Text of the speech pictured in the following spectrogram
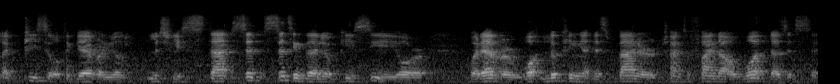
like piece it all together and you're literally sta- sit, sitting there on your PC or whatever, what, looking at this banner, trying to find out what does it say.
